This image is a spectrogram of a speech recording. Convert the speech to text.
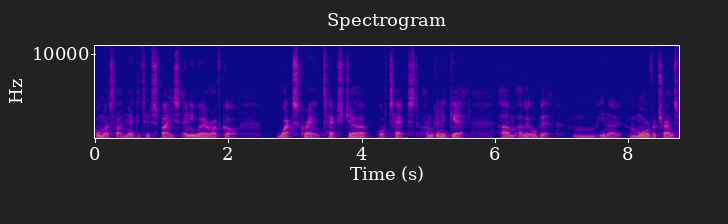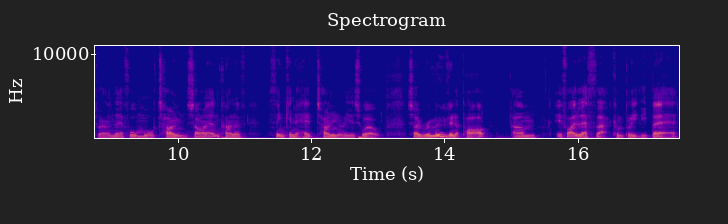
almost like negative space. Anywhere I've got wax crayon texture or text I'm going to get um, a little bit you know more of a transfer and therefore more tone. So I am kind of thinking ahead tonally as well. So removing a part um, if I left that completely bare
